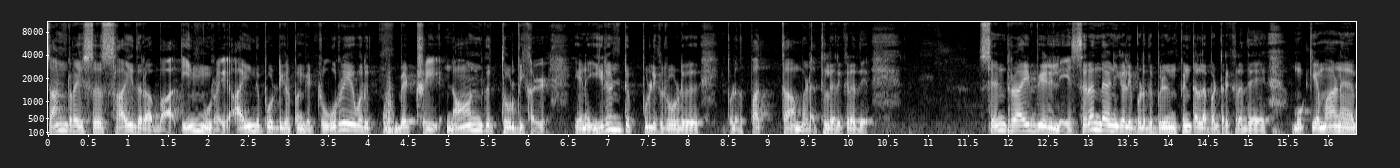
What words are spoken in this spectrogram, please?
சன்ரைசர்ஸ் ஹைதராபாத் இம்முறை ஐந்து போட்டிகள் பங்கேற்று ஒரே ஒரு வெற்றி நான்கு தோல்விகள் என இரண்டு புள்ளிகளோடு இப்பொழுது பத்தாம் இடத்தில் இருக்கிறது. சென்ற ஐபிஎல்லிலே சிறந்த அணிகள் இப்பொழுது பின் பின்தள்ளப்பட்டிருக்கிறது. முக்கியமான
